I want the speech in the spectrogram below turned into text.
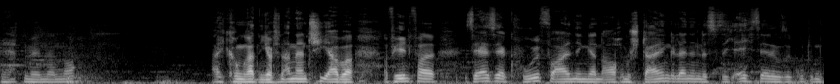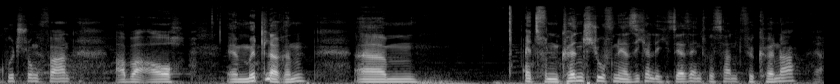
Wen hatten wir denn dann noch? Ah, ich komme gerade nicht auf den anderen Ski, aber auf jeden Fall sehr, sehr cool. Vor allen Dingen dann auch im steilen Gelände lässt sich echt sehr, sehr gut im Kurzschwung fahren, aber auch im mittleren. Ähm, jetzt von den Könnenstufen her sicherlich sehr, sehr interessant für Könner. Ja.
